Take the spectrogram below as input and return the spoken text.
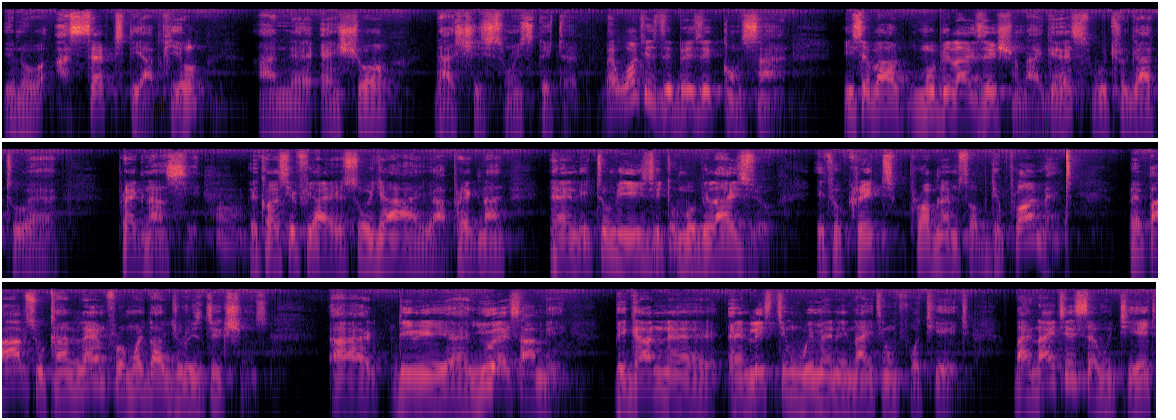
you know, accept the appeal and uh, ensure that she's reinstated. But what is the basic concern? It's about mobilization, I guess, with regard to uh, pregnancy. Mm. Because if you are a soldier and you are pregnant, then it will be easy to mobilize you. It will create problems of deployment. But perhaps we can learn from other jurisdictions. Uh, the uh, U.S. Army began uh, enlisting women in 1948. By 1978,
